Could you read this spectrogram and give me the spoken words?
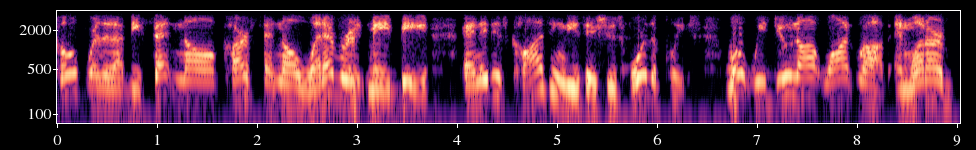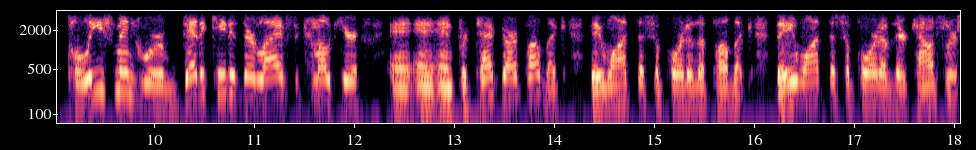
cope, whether that be fentanyl, carfentanil, whatever it may be. And it is causing these issues for the police. What we do not want, Rob, and what our policemen who have dedicated their lives to come out here and, and, and protect our public, they want the support of the public. They want the support of their counselors.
